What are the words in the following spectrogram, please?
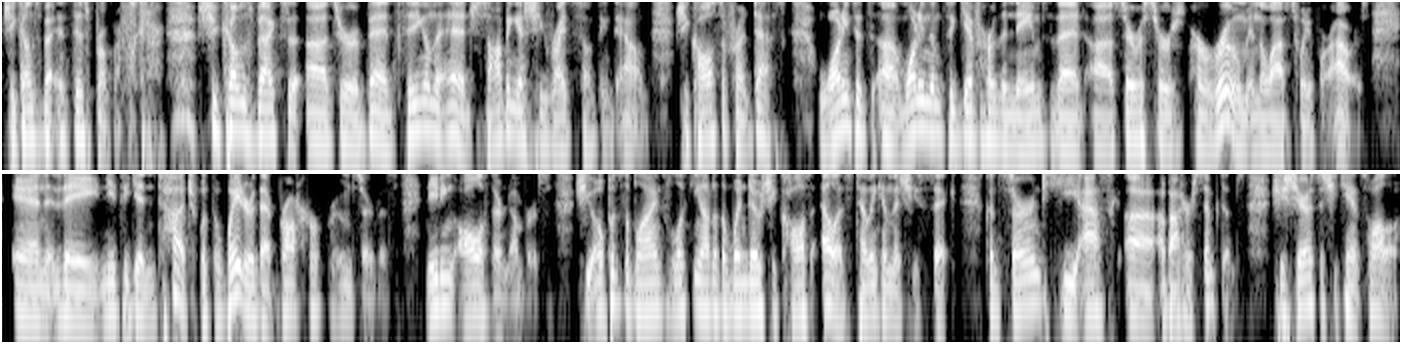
She comes back, and this broke my fucking heart. She comes back to uh, to her bed, sitting on the edge, sobbing as she writes something down. She calls the front desk, wanting to uh, wanting them to give her the names that uh, serviced her her room in the last twenty four hours, and they need to get in touch with the waiter that brought her room service, needing all of their numbers. She opens the blinds, looking out of the window. She calls Ellis, telling him that she's sick. Concerned, he asks uh, about her symptoms. She shares that she can't swallow,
